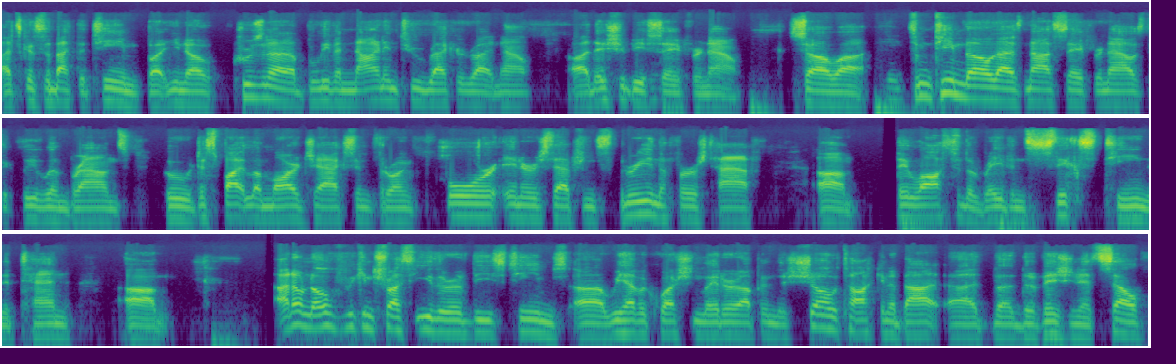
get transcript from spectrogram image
Uh, it's gonna set back the team. But you know, cruising at I believe a nine and two record right now. Uh, they should be safe for now. So uh, some team though that is not safe for now is the Cleveland Browns, who despite Lamar Jackson throwing four interceptions, three in the first half, um, they lost to the Ravens 16 to 10. Um, I don't know if we can trust either of these teams. Uh, we have a question later up in the show talking about uh, the, the division itself.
